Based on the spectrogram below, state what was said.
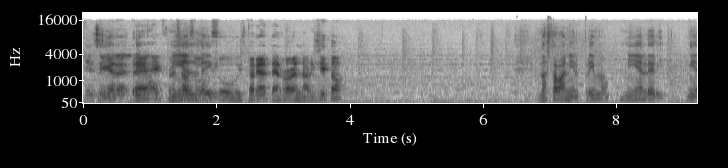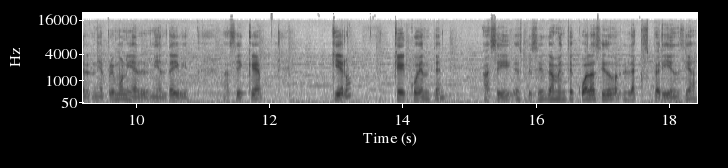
quién ni el primo ni su, David. su historia de terror? El Davidcito. No estaba ni el primo ni el Eri, ni el, ni el primo ni el, ni el David. Así que quiero que cuenten así específicamente cuál ha sido la experiencia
